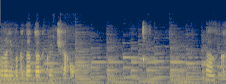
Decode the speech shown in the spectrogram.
вроде бы когда-то отключал. Так.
